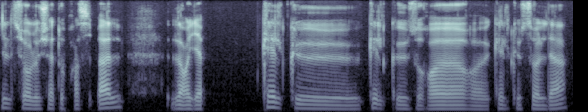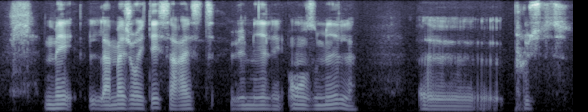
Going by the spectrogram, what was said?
000 sur le château principal. Alors il y a quelques, quelques horreurs, euh, quelques soldats, mais la majorité, ça reste 8000 et 11000, euh, plus...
